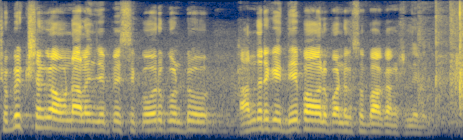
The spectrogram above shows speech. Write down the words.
సుభిక్షంగా ఉండాలని చెప్పేసి కోరుకుంటూ అందరికీ దీపావళి పండుగ శుభాకాంక్షలు తెలియదు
